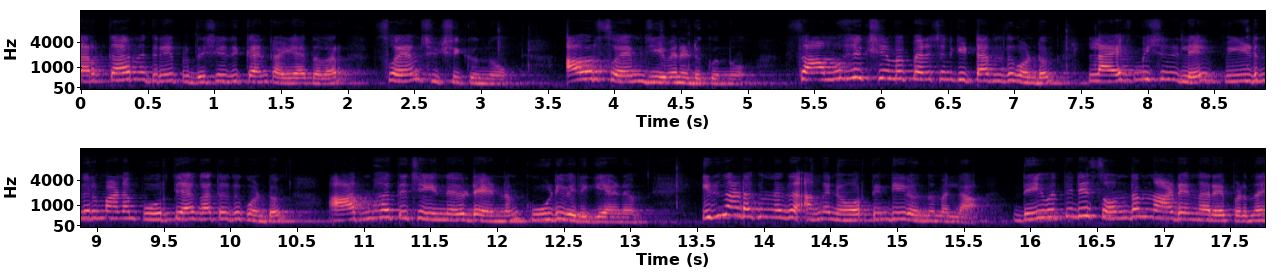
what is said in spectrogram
സർക്കാരിനെതിരെ പ്രതിഷേധിക്കാൻ കഴിയാത്തവർ സ്വയം ശിക്ഷിക്കുന്നു. അവർ സ്വയം ജീവൻ എടുക്കുന്നു. സാമൂഹ്യക്ഷേമ പെൻഷൻ കിട്ടാത്തത് കൊണ്ടും ലൈഫ് മിഷനിലെ വീട് നിർമ്മാണം പൂർത്തിയാകാത്തത് കൊണ്ടും ആത്മഹത്യ ചെയ്യുന്നവരുടെ എണ്ണം കൂടി വരികയാണ്. ഇത് നടക്കുന്നത് അങ്ങ് നോർത്ത് ഇന്ത്യയിലൊന്നുമല്ല. ദൈവത്തിന്റെ സ്വന്തം നാട് എന്നറിയപ്പെടുന്ന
